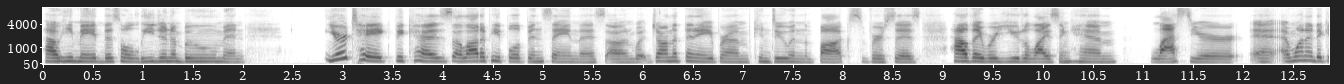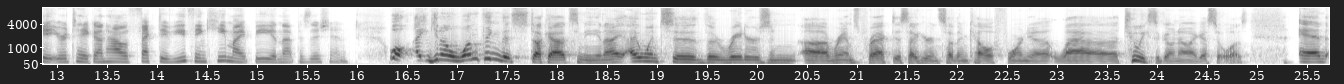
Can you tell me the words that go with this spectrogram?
how he made this whole legion of boom. And your take because a lot of people have been saying this on what Johnathan abram can do in the box versus how they were utilizing him last year. I wanted to get your take on how effective you think he might be in that position well, you know, one thing that stuck out to me, and I, I went to the Raiders and uh, Rams practice out here in Southern California la- two weeks ago now, I guess it was. And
